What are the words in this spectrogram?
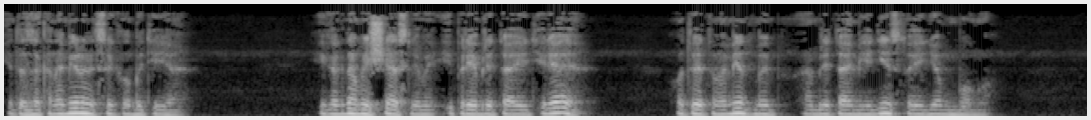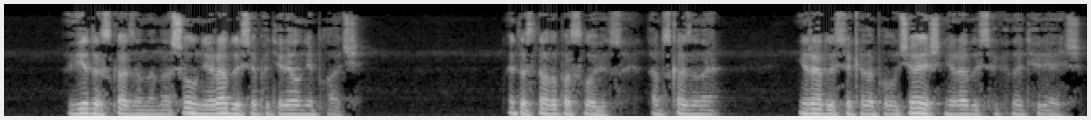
Это закономерный цикл бытия. И когда мы счастливы и приобретая, и теряя, вот в этот момент мы обретаем единство и идем к Богу. В Ведах сказано, нашел, не радуйся, потерял, не плачь. Это стало пословицей. Там сказано, не радуйся, когда получаешь, не радуйся, когда теряешь.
